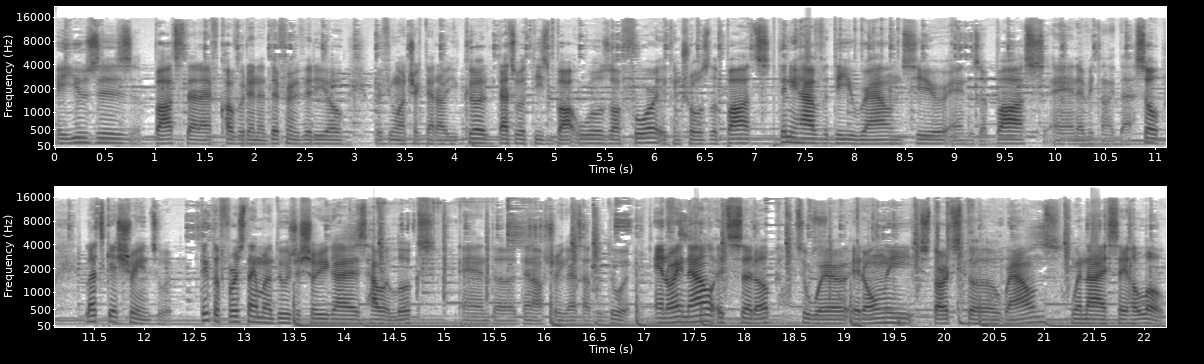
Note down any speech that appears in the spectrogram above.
It uses bots that I've covered in a different video, but if you want to check that out you could. That's what these bot rules are for, it controls the bots. Then you have the rounds here and there's a boss and everything like that. So let's get straight into it. I think the first thing I'm going to do is just show you guys how it looks and uh, then I'll show you guys how to do it. And right now it's set up to where it only starts the rounds when I say hello.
